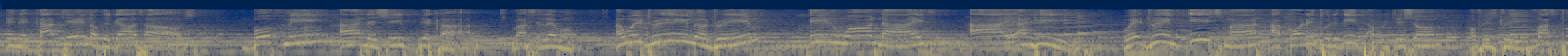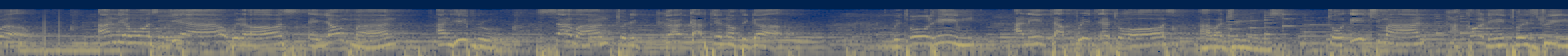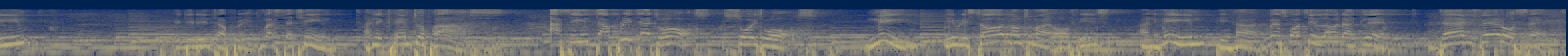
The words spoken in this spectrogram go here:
in the captain of the guard's house, both me and the chief baker. Verse 11. And we dreamed a dream in one night, I and he. We dreamed each man according to the interpretation of his dream. Verse 12. And there was there with us a young man, an Hebrew, servant to the captain of the guard. We told him and he interpreted to us our dreams. To each man according to his dream, he did interpret. Verse 13. And it came to pass, as he interpreted to us, so it was. Me, he restored unto my office, and him he had. Verse 14, loud and clear. Then Pharaoh sent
